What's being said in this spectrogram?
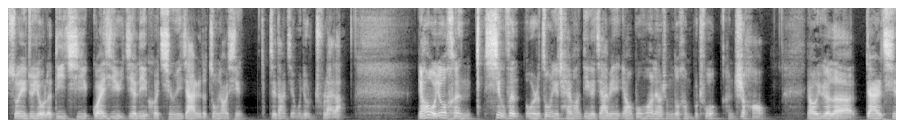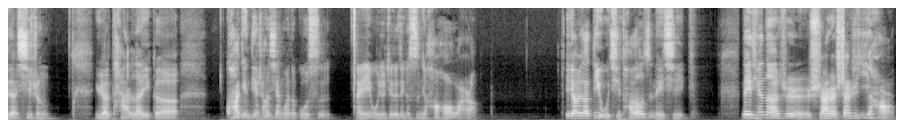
所以就有了第一期关系与借力和情绪价值的重要性，这档节目就出来了。然后我就很兴奋，我是综艺采访第一个嘉宾，然后播放量什么都很不错，很自豪。然后约了第二期的牺牲，约谈了一个跨境电商相关的故事。哎，我就觉得这个事情好好玩啊！邀约到第五期淘到纸那期，那天呢是十二月三十一号，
